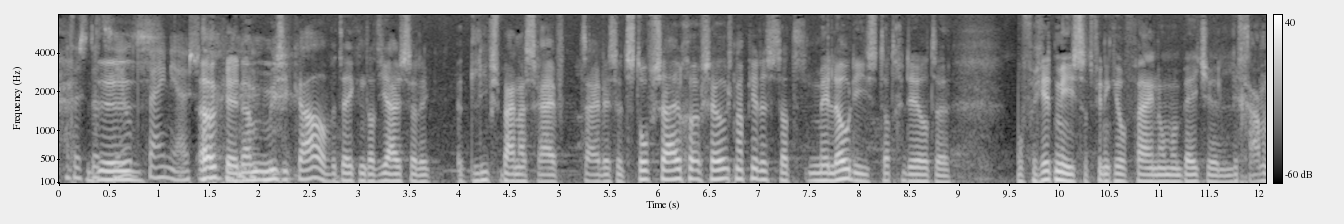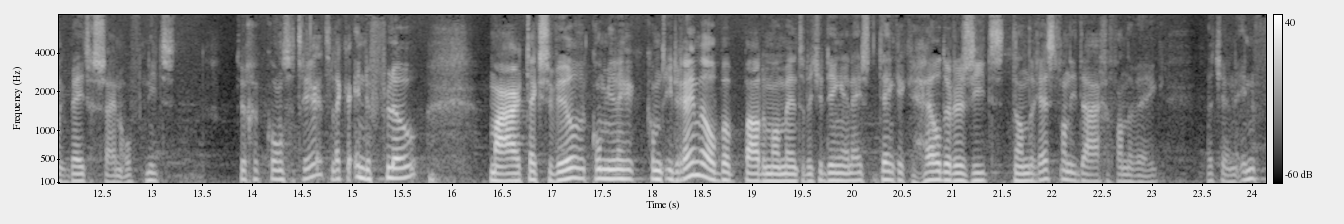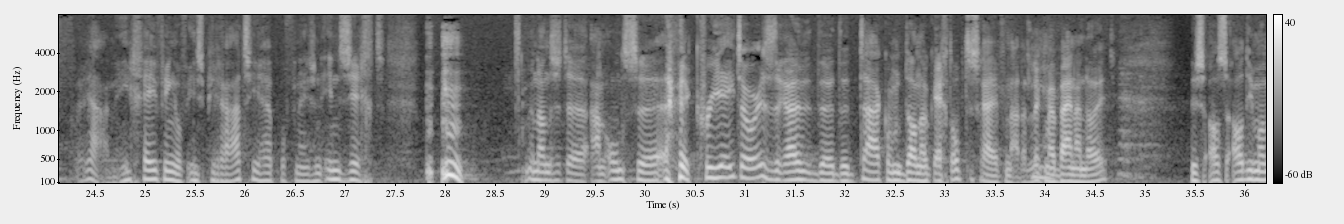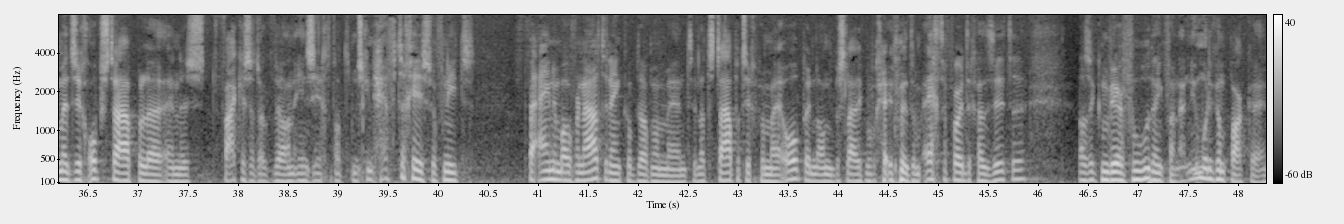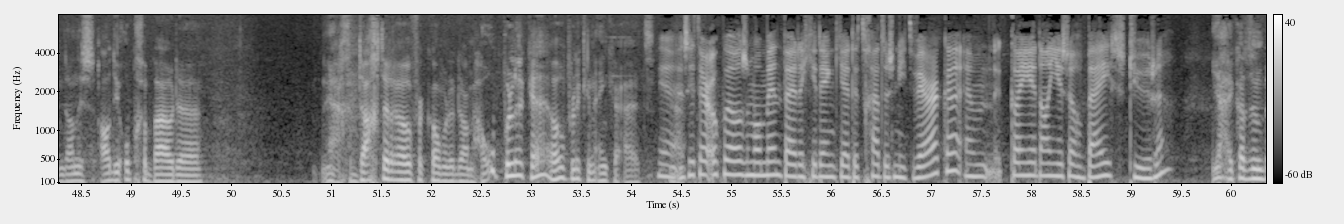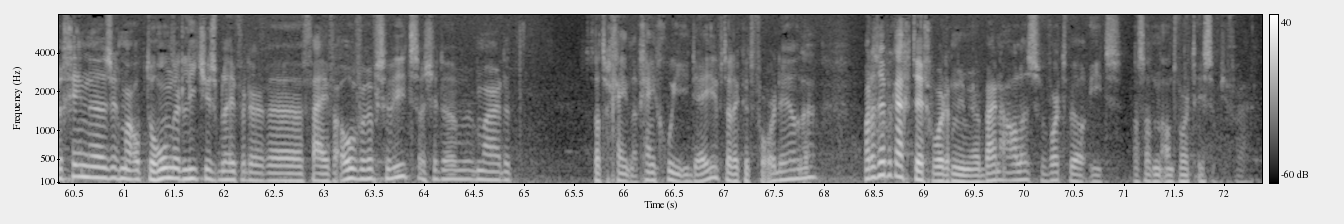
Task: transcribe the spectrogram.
Dat is, dat heel Dus- fijn juist. Oké, nou muzikaal betekent dat juist dat ik het liefst bijna schrijf tijdens het stofzuigen of zo, snap je? Dus dat melodisch, dat gedeelte, of ritmisch, dat vind ik heel fijn om een beetje lichamelijk bezig te zijn of niet te geconcentreerd, lekker in de flow. Maar textueel kom je, denk ik, komt iedereen wel op bepaalde momenten dat je dingen ineens, denk ik, helderder ziet dan de rest van die dagen van de week. Dat je een, ja, een ingeving of inspiratie hebt of ineens een inzicht. En dan is het eh, aan ons eh, creators de, de, de taak om het dan ook echt op te schrijven. Nou, dat lukt Ja. mij bijna nooit. Dus als al die momenten zich opstapelen, en dus vaak is dat ook wel een inzicht wat misschien heftig is of niet fijn om over na te denken op dat moment. En dat stapelt zich bij mij op en dan besluit ik op een gegeven moment om echt ervoor te gaan zitten. Als ik hem weer voel, denk ik van, nou, nu moet ik hem pakken. En dan is al die opgebouwde ja, gedachten erover komen er dan hopelijk, hè, hopelijk in één keer uit. Ja, Ja. En zit er ook wel eens een moment bij dat je denkt, ja, dit gaat dus niet werken? En kan je dan jezelf bijsturen? Ja, ik had in het begin, eh, zeg maar, op de 100 liedjes bleven er eh, vijf over of zoiets. Als je er, maar dat, dat er geen, geen goede idee of dat ik het vooroordeelde. Maar dat heb ik eigenlijk tegenwoordig niet meer. Bijna alles wordt wel iets, als dat een antwoord is op je vraag.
